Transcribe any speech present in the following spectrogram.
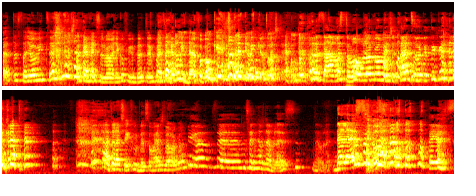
Hát ez nagyon vicces. Akárhányszor megyek a fürdőtőkbe, ezeket minden fogom képzelni, amiket most elmondtam. Támasztom a homlokom, és a táncolok a tüköröket. Hát, ha lesz egy fürdőszobás dolgod. Ja, de szerintem nem lesz. Nem lesz. De lesz! Te jössz!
